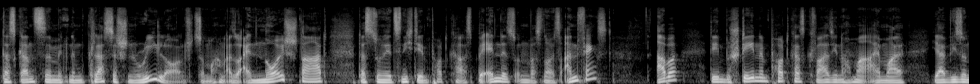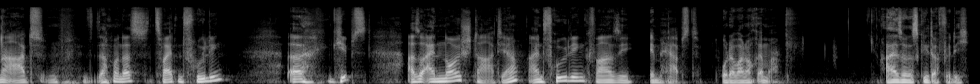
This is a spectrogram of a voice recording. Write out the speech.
das Ganze mit einem klassischen Relaunch zu machen, also ein Neustart, dass du jetzt nicht den Podcast beendest und was Neues anfängst, aber den bestehenden Podcast quasi nochmal einmal, ja, wie so eine Art, sagt man das, zweiten Frühling äh, gibst. Also ein Neustart, ja, ein Frühling quasi im Herbst oder wann auch immer. Also das gilt auch für dich,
